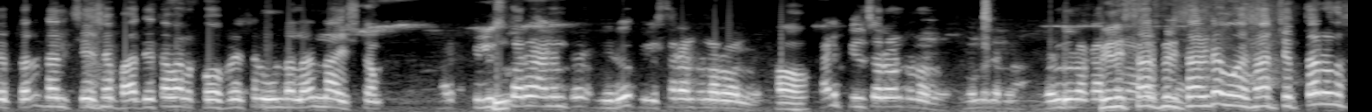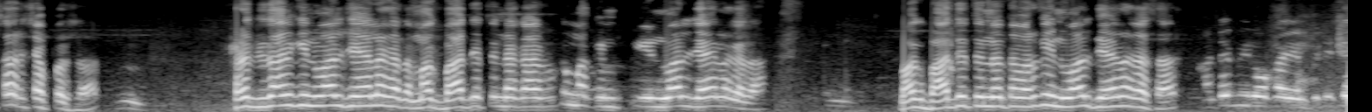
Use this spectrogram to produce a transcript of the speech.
చెప్తారు దాన్ని చేసే బాధ్యత వాళ్ళ కోఆపరేషన్ ఉండాలని నా ఇష్టం. పిలుస్తారు అని మీరు పిలుస్తారు అంటున్నారు వాళ్ళు. కానీ అంటున్నారు? ఎందుకు అట్లా? రెండు రకాల పిలుస్తారు పిలుస్తారు అంటే ఒకసారి చెప్తారు ఒకసారి చెప్పరు సార్. ప్రతి దానికి ఇన్వాల్వ్ చేయాలి కదా? మాకు బాధ్యత ఉన్న కాబట్టి మాకు ఇన్వాల్వ్ చేయాలి కదా? మాకు బాధ్యత ఉన్నంత వరకు ఇన్వాల్వ్ చేయాలి కదా సార్? అంటే మీరు ఒక ఎంపీటీసీ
